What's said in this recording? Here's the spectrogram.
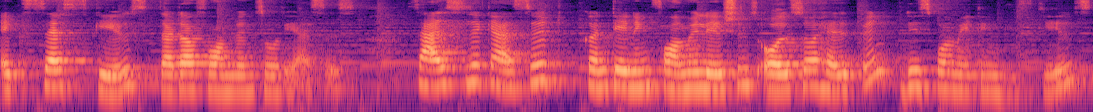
excess scales that are formed in psoriasis. Salicylic acid containing formulations also help in desquamating these scales.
